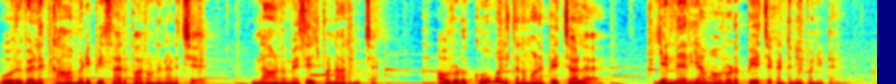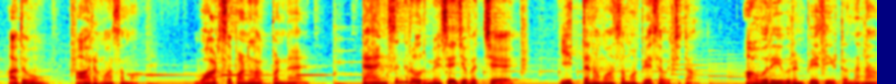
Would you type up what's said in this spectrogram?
ஒருவேளை காமெடி பீஸாக இருப்பாரோன்னு நினச்சி நானும் மெசேஜ் பண்ண ஆரம்பித்தேன் அவரோட கோமாளித்தனமான பேச்சால் என்ன அறியாமல் அவரோட பேச்சை கண்டினியூ பண்ணிட்டேன். அதுவும் ஆறு மாதமாக வாட்ஸ்அப் அன்லாக் பண்ண தேங்க்ஸுங்கிற ஒரு மெசேஜை வச்சு இத்தனை மாசமா பேச வச்சுட்டான். அவரு இவருன்னு பேசிக்கிட்டு இருந்தேன்னா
